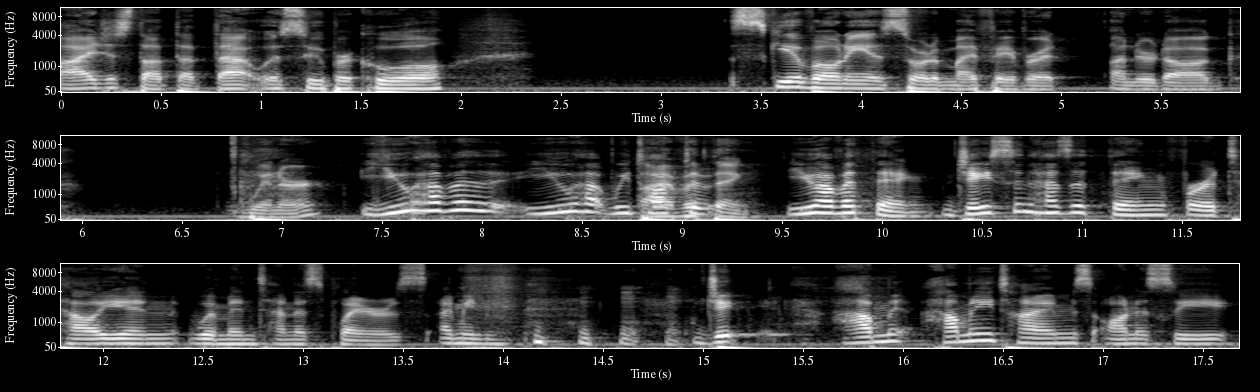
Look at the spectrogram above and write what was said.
I just thought that that was super cool. Schiavone is sort of my favorite underdog winner. You have a you have we I talked have a to- thing. You have a thing. Jason has a thing for Italian women tennis players. I mean, J- how many how many times honestly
